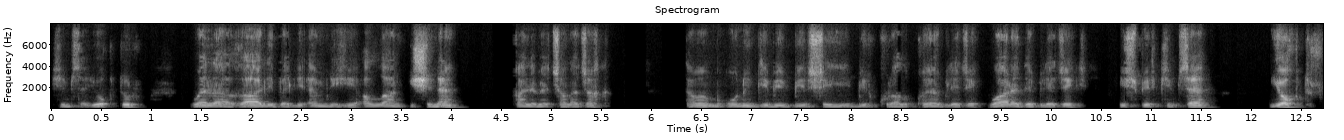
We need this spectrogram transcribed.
kimse yoktur. Ve la galibe li emrihi Allah'ın işine galebe çalacak. Tamam mı? Onun gibi bir şeyi, bir kuralı koyabilecek, var edebilecek hiçbir kimse yoktur.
